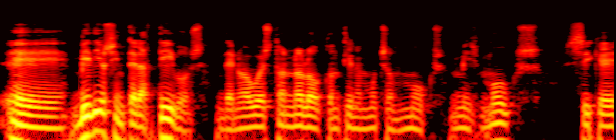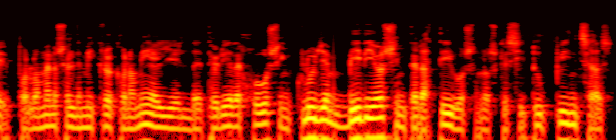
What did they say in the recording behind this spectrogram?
Eh, vídeos interactivos. De nuevo, esto no lo contienen muchos MOOCs. Mis MOOCs sí que por lo menos el de microeconomía y el de teoría de juegos incluyen vídeos interactivos en los que si tú pinchas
